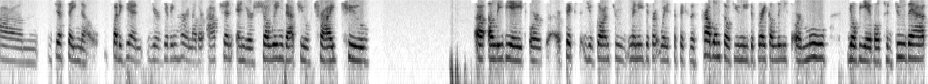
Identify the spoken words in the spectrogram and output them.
um, just say no. But again, you're giving her another option and you're showing that you've tried to uh, alleviate or, or fix. You've gone through many different ways to fix this problem. So if you need to break a lease or move, you'll be able to do that,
